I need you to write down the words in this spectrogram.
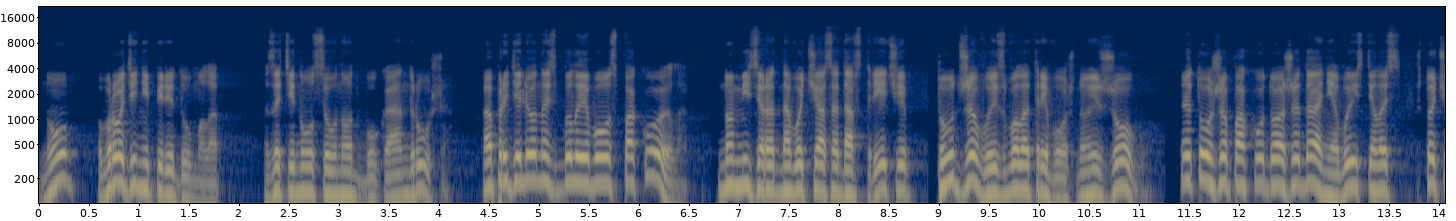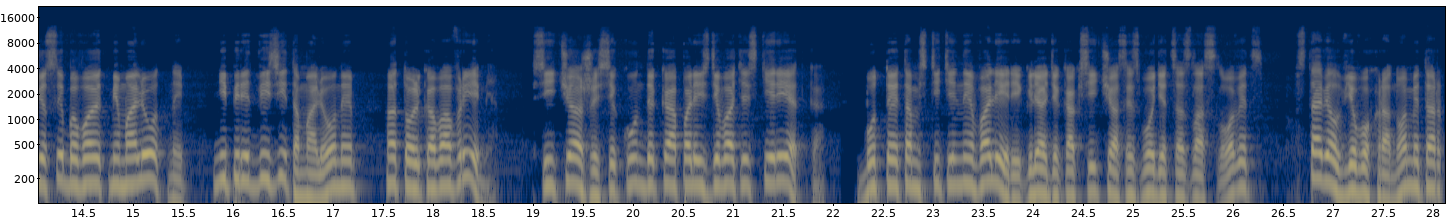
«Ну, вроде не передумала». Затянулся у ноутбука Андруша. Определенность было его успокоила но мизер одного часа до встречи тут же вызвала тревожную изжогу. Это уже по ходу ожидания выяснилось, что часы бывают мимолетны, не перед визитом Алены, а только во время. Сейчас же секунды капали издевательски редко, будто это мстительный Валерий, глядя, как сейчас изводится злословец, вставил в его хронометр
